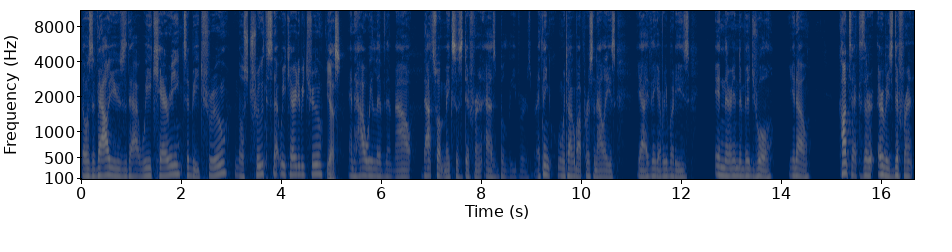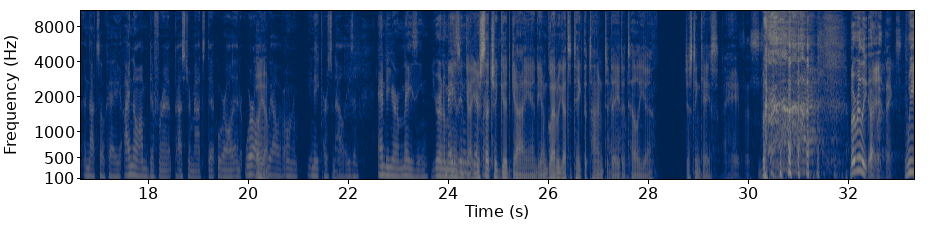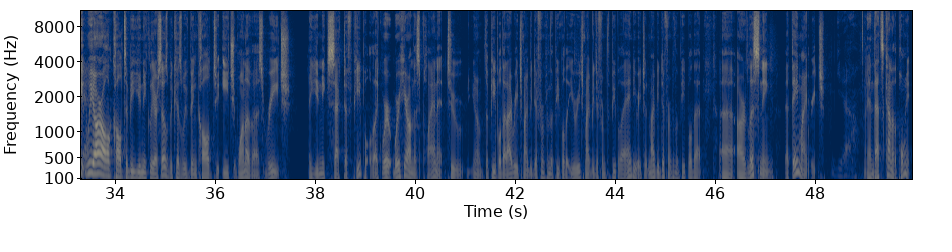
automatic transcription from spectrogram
those values that we carry to be true, and those truths that we carry to be true, Yes. and how we live them out. That's what makes us different as believers. But I think when we talk about personalities, yeah, I think everybody's in their individual, you know, context. They're everybody's different, and that's okay. I know I'm different. Pastor Matt's di- we're all in, we're all Oh, yeah. we all have our own unique personalities. And Andy, you're amazing. You're an amazing Amazingly guy. You're such a good guy, Andy. I'm glad we got to take the time today to tell you, just in case. I hate this. But really, uh, But thanks. we we are all called to be uniquely ourselves because we've been called to each one of us reach a unique sect of people. Like we're we're here on this planet to you know the people that I reach might be different from the people that you reach, might be different from the people that Andy reach. It might be different from the people that uh, are listening that they might reach, Yeah. and that's kind of the point.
